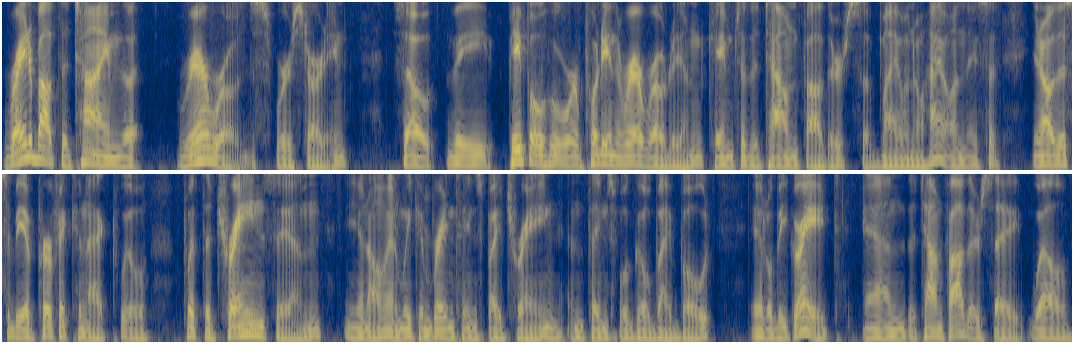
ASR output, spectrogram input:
Right about the time the railroads were starting, so the people who were putting the railroad in came to the town fathers of Milan, Ohio, and they said, you know, this would be a perfect connect. We'll put the trains in, you know, and we can bring things by train and things will go by boat it'll be great. And the town fathers say, well,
